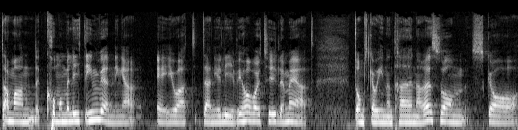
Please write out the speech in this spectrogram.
där man kommer med lite invändningar är ju att Daniel Levy har varit tydlig med att de ska ha in en tränare som ska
